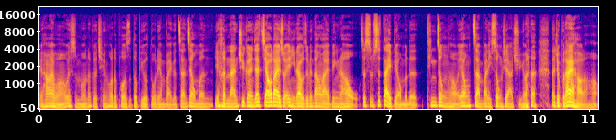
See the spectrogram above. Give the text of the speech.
哎航海王为什么那个前后的 pose 都比我多两百个赞？这样我们也很难去跟人家交代说，哎，你来我这边当来宾，然后这是不是代表我们的听众哈要用赞把你送下去？那就不太好了哈。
